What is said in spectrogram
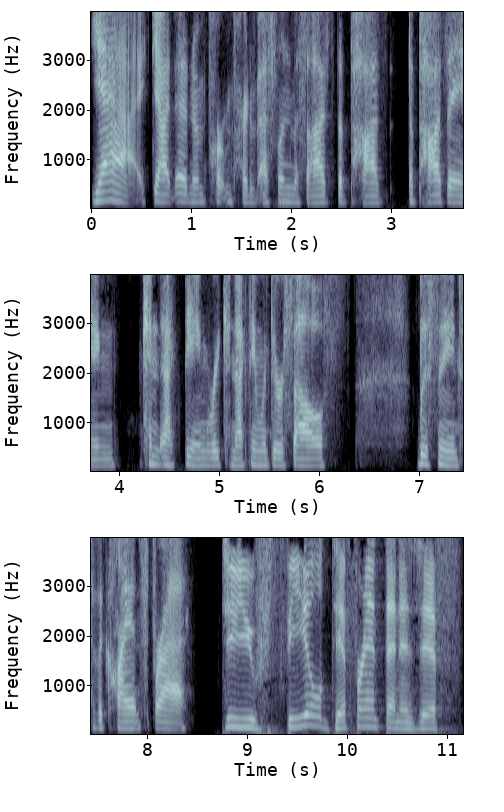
yeah, yeah, an important part of Esalen massage the pause, the pausing, connecting, reconnecting with yourself, listening to the client's breath. Do you feel different than as if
